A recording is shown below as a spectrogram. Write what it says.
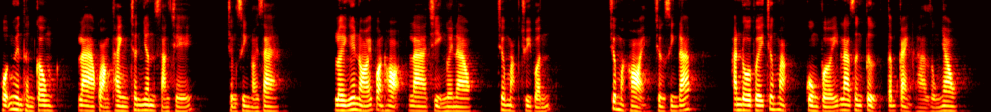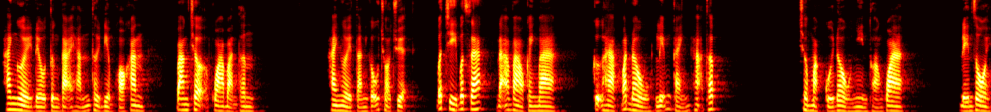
Hỗn nguyên thần công là Quảng Thành chân nhân sáng chế. Trường sinh nói ra. Lời ngươi nói bọn họ là chỉ người nào? Trương mặc truy vấn. Trương mặc hỏi, trường sinh đáp. Hắn đối với Trương mặc cùng với La Dương Tử tâm cảnh là giống nhau. Hai người đều từng tại hắn thời điểm khó khăn, Bang trợ qua bản thân. Hai người tán gẫu trò chuyện, Bất chi bất giác đã vào canh ba. Cự hạc bắt đầu liễm cánh hạ thấp. Trương mặc cúi đầu nhìn thoáng qua. Đến rồi.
